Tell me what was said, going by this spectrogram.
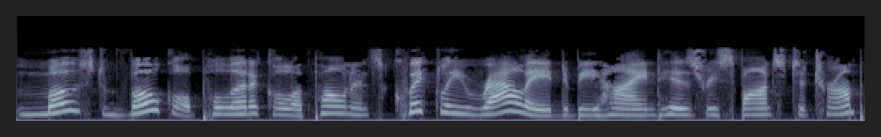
most vocal political opponents quickly rallied behind his response to Trump.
